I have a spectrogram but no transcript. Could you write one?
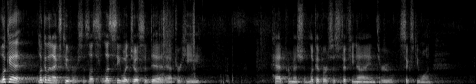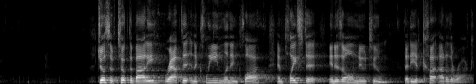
look, at, look at the next two verses. Let's, let's see what Joseph did after he had permission. Look at verses 59 through 61. Joseph took the body, wrapped it in a clean linen cloth, and placed it in his own new tomb that he had cut out of the rock.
